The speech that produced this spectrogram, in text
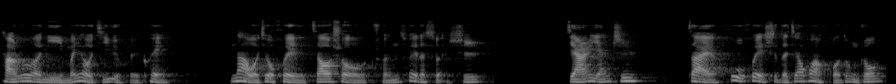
倘若你没有给予回馈，那我就会遭受纯粹的损失。简而言之，在互惠式的交换活动中，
